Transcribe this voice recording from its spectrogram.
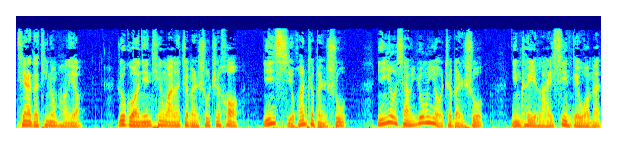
亲爱的听众朋友。如果您听完了这本书之后，您喜欢这本书，您又想拥有这本书，您可以来信给我们，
